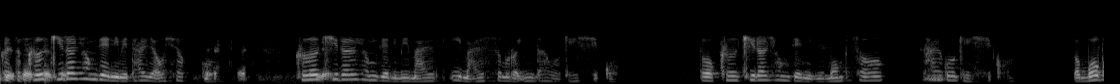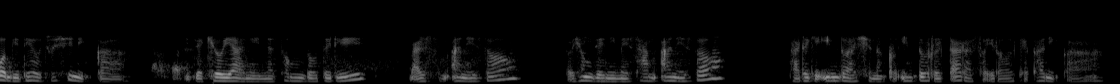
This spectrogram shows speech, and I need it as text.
그래서 그 길을 형제님이 달려오셨고, 그 예. 길을 형제님이 말, 이 말씀으로 인도하고 계시고, 또 그 길을 형제님이 몸소 살고 계시고, 또 모범이 되어 주시니까 이제 교회 안에 있는 성도들이 말씀 안에서 또 형제님의 삶 안에서 바르게 인도하시는 그 인도를 따라서 이렇게 가니까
